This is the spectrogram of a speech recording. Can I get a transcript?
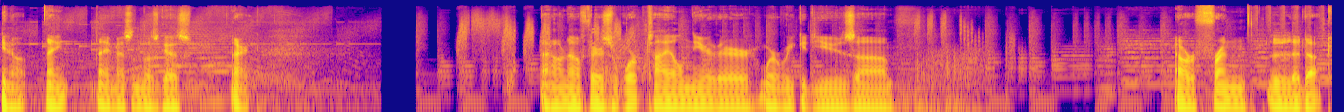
you know, I ain't, I ain't messing those guys. Alright. I don't know if there's a warp tile near there where we could use um, our friend Leduc.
